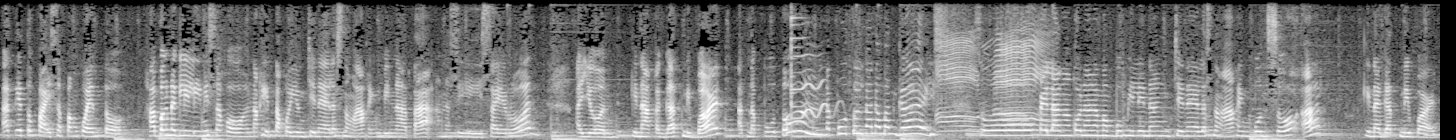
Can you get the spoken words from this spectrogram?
At ito pa, isa pang kwento. Habang naglilinis ako, nakita ko yung chinelas ng aking binata na si Cyron. Ayun, kinakagat ni Bart at naputol. Naputol na naman guys. So, kailangan ko na naman bumili ng chinelas ng aking bunso at kinagat ni Bart.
